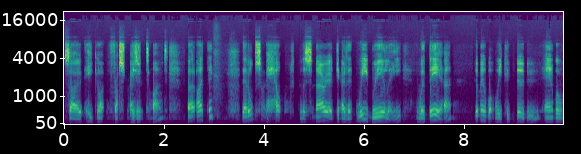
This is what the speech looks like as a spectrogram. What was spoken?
So he got frustrated at times. But I think that also helped the scenario, Jarrod, that we really were there doing what we could do, and we're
